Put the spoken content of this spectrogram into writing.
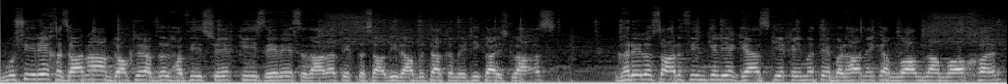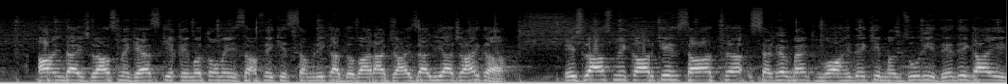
مشیر خزانہ ڈاکٹر عبدالحفیظ شیخ کی زیر صدارت اقتصادی رابطہ کمیٹی کا اجلاس۔ گھریلو صارفین کے لیے گیس کی قیمتیں بڑھانے کا معاملہ مؤخر۔ آئندہ اجلاس میں گیس کی قیمتوں میں اضافے کی سمری کا دوبارہ جائزہ لیا جائے گا۔ اجلاس میں کار کے ساتھ سیٹلمنٹ معاہدے کی منظوری دے دی گئی۔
